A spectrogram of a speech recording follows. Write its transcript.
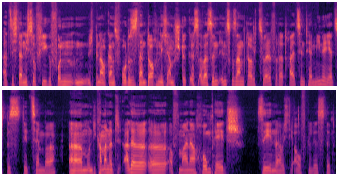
hat sich da nicht so viel gefunden und ich bin auch ganz froh, dass es dann doch nicht am Stück ist. Aber es sind insgesamt, glaube ich, zwölf oder 13 Termine jetzt bis Dezember. Ähm, und die kann man natürlich alle äh, auf meiner Homepage sehen, da habe ich die aufgelistet.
